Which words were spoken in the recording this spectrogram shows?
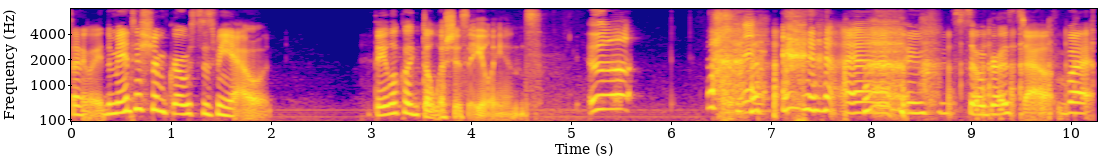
So, anyway, the mantis shrimp grosses me out. They look like delicious aliens. Ugh. I'm so grossed out. But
